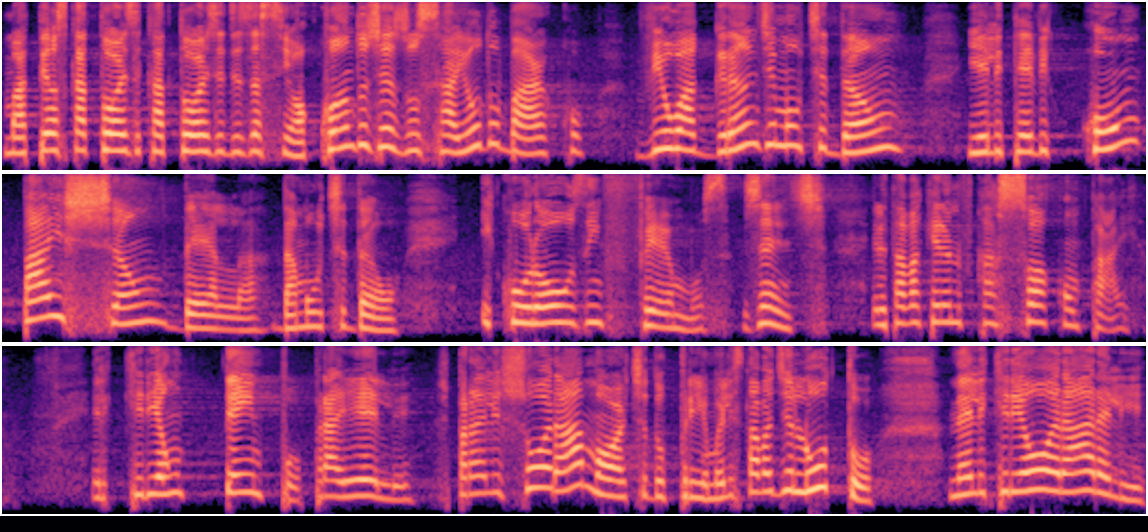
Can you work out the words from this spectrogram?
Mateus 14, 14 diz assim: ó, quando Jesus saiu do barco, viu a grande multidão e ele teve compaixão dela, da multidão, e curou os enfermos. Gente, ele estava querendo ficar só com o pai. Ele queria um tempo para ele, para ele chorar a morte do primo. Ele estava de luto, né? Ele queria orar ali,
